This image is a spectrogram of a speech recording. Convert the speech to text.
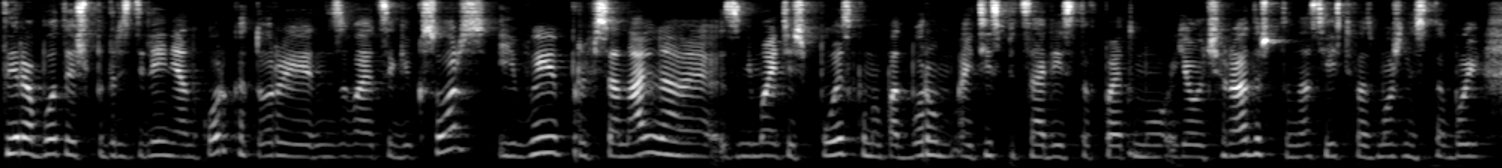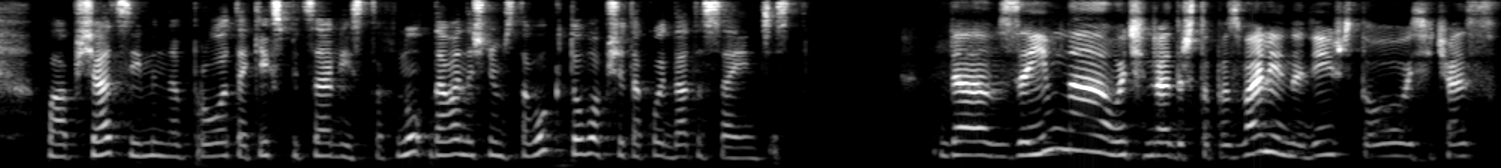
Ты работаешь в подразделении Анкор, который называется GeekSource, и вы профессионально занимаетесь поиском и подбором IT-специалистов, поэтому я очень рада, что у нас есть возможность с тобой пообщаться именно про таких специалистов. Ну, давай начнем с того, кто вообще такой data scientist. Да, взаимно. Очень рада, что позвали. Надеюсь, что сейчас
